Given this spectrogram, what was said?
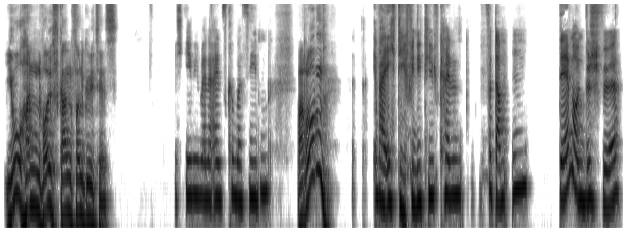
Johann Wolfgang von Goethes? Ich gebe ihm eine 1,7, Warum? weil ich definitiv keinen verdammten Dämon beschwöre.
